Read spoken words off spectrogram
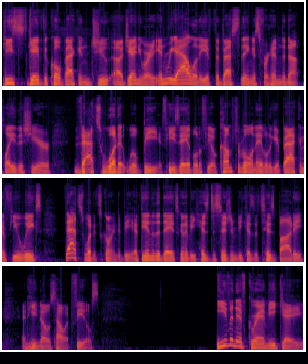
he gave the quote back in Ju- uh, January. In reality, if the best thing is for him to not play this year, that's what it will be. If he's able to feel comfortable and able to get back in a few weeks, that's what it's going to be. At the end of the day, it's going to be his decision because it's his body and he knows how it feels. even if Graham Ike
